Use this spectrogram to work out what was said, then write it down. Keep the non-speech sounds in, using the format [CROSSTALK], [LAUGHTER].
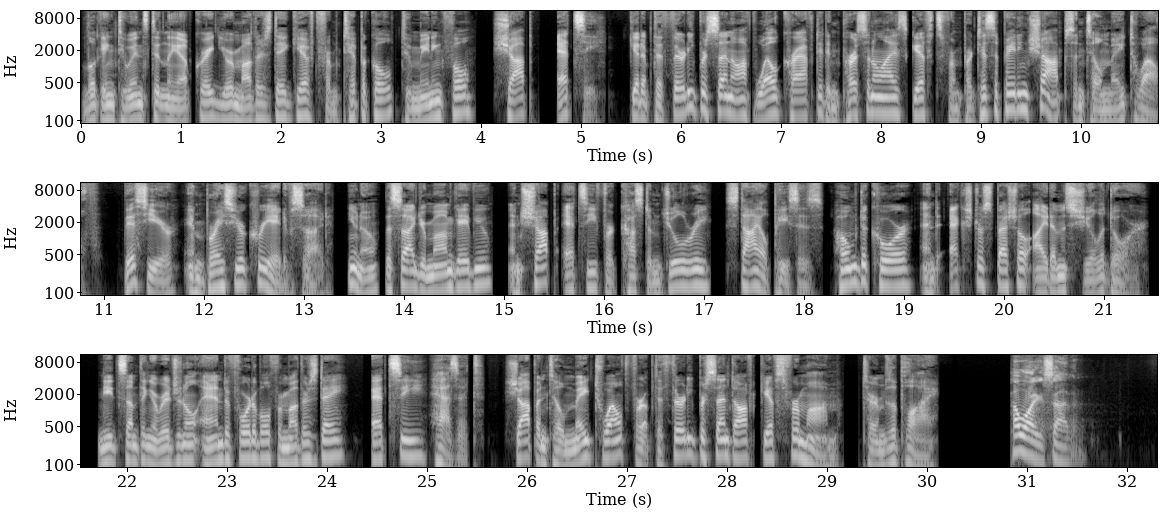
Looking to instantly upgrade your Mother's Day gift from typical to meaningful? Shop Etsy. Get up to 30% off well crafted and personalized gifts from participating shops until May 12th. This year, embrace your creative side. You know, the side your mom gave you, and shop Etsy for custom jewelry, style pieces, home decor, and extra special items she'll adore. Need something original and affordable for Mother's Day? Etsy has it. Shop until May 12th for up to 30% off gifts for mom. Terms apply. How are you, Simon? [LAUGHS]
